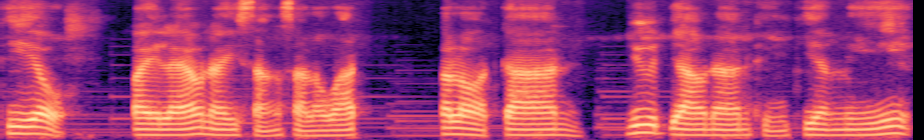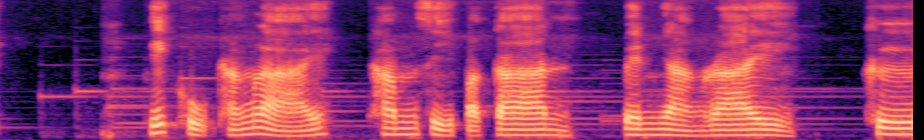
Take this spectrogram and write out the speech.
เที่ยวไปแล้วในสังสารวัฏตลอดการยืดยาวนานถึงเพียงนี้ภิกขุทั้งหลาย ทำสี่ประการเป็นอย่างไร คือ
